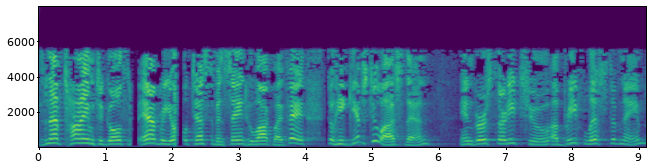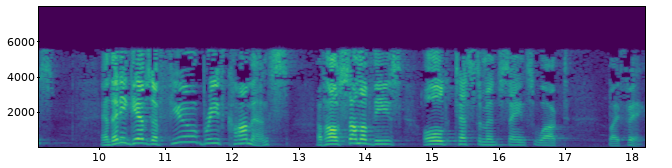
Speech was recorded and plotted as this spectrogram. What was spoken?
Doesn't have time to go through every Old Testament saint who walked by faith, so he gives to us then, in verse 32, a brief list of names, and then he gives a few brief comments of how some of these Old Testament saints walked by faith.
